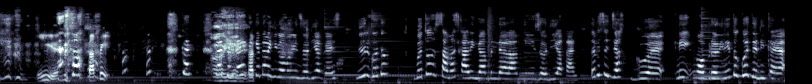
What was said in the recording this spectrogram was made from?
iya. Tapi oh Nah, iya, iya. kita, kita lagi ngomongin zodiak guys. Jadi gue tuh gue tuh sama sekali nggak mendalami zodiak kan. Tapi sejak gue nih ngobrol ini tuh gue jadi kayak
